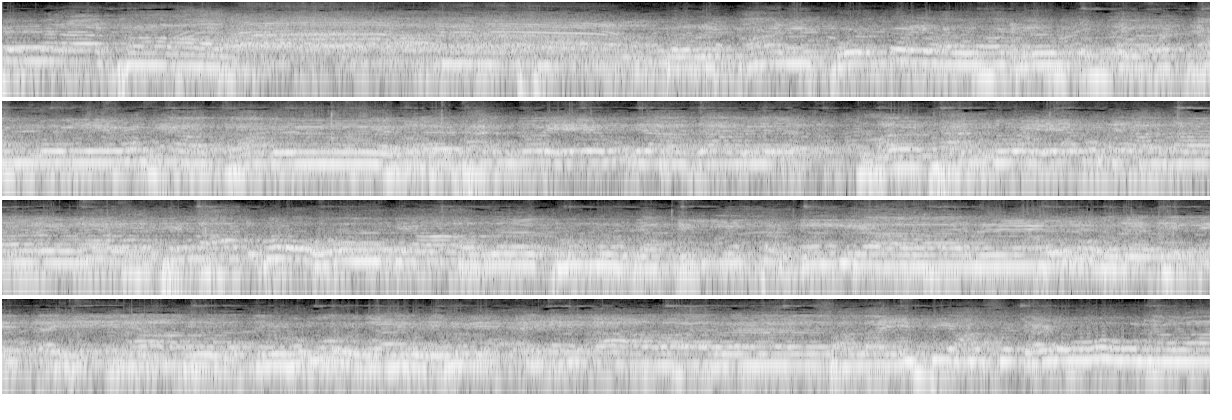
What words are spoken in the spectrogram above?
मराठा. तर काळी फोडतो या ग, घुमू द्या दिल्लीतही आवाज घुमू द्या दिल्लीतही आवाज घुमू द्या दिल्लीतही आवाज इतिहास घडवू नवा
